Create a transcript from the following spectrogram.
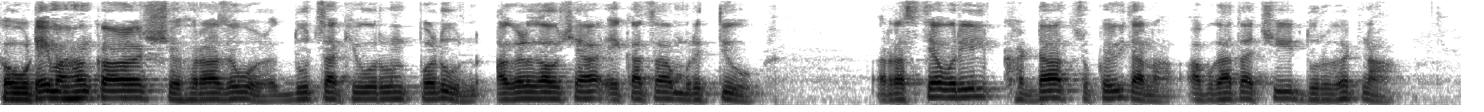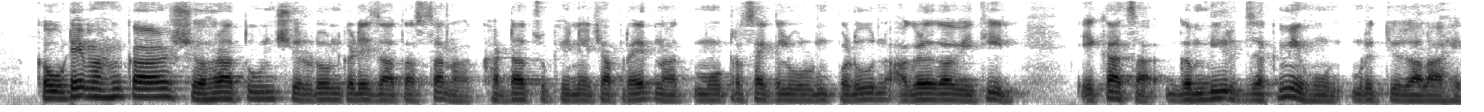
कवठे महांकाळ शहराजवळ दुचाकीवरून पडून आगळगावच्या एकाचा मृत्यू रस्त्यावरील खड्डा चुकविताना अपघाताची दुर्घटना. कवठे महांकाळ शहरातून शिरडोनकडे जात असताना खड्डा चुकविण्याच्या प्रयत्नात मोटरसायकलवरून पडून आगळगाव येथील एकाचा गंभीर जखमी होऊन मृत्यू झाला आहे.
